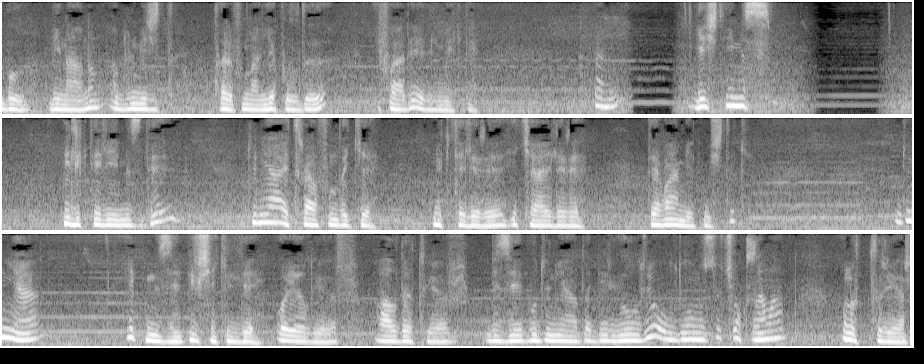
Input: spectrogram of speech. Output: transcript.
bu binanın Abdülmecit tarafından yapıldığı ifade edilmekte. Yani geçtiğimiz birlikteliğimizde dünya etrafındaki nükteleri, hikayeleri devam etmiştik. Dünya hepimizi bir şekilde oyalıyor, aldatıyor. Bizi bu dünyada bir yolcu olduğumuzu çok zaman unutturuyor.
